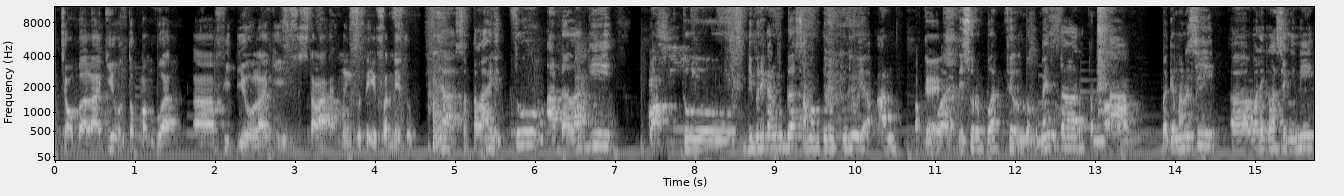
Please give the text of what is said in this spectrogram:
mencoba lagi untuk membuat uh, video lagi setelah mengikuti event itu? Ya, setelah itu ada lagi waktu diberikan tugas sama guru-guru ya kan Oke. buat disuruh buat film dokumenter tentang bagaimana sih uh, wali kelas yang ini?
